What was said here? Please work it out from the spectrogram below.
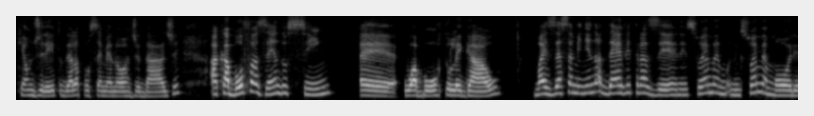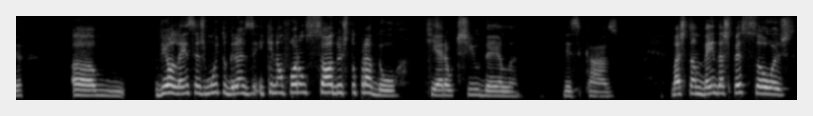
que é um direito dela por ser menor de idade, acabou fazendo sim é, o aborto legal, mas essa menina deve trazer em sua, em sua memória um, violências muito grandes e que não foram só do estuprador, que era o tio dela, nesse caso, mas também das pessoas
